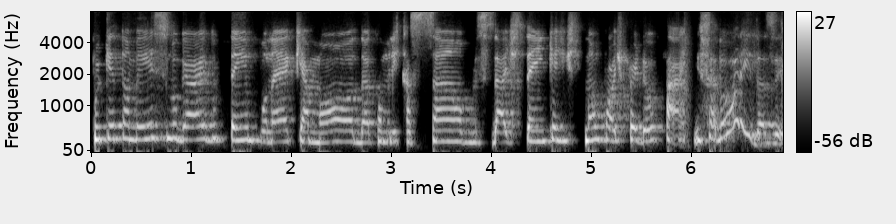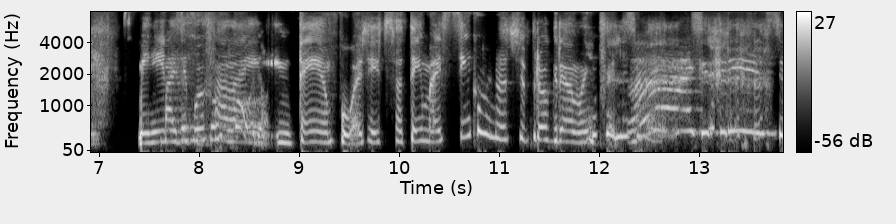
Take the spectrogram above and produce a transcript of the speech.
Porque também esse lugar do tempo, né, que a moda, a comunicação, a publicidade tem, que a gente não pode perder o time. Isso é dolorido às vezes. Meninas, Mas e por falar em, em, tempo, a gente só tem mais cinco minutos de programa, infelizmente. Ai, que triste!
